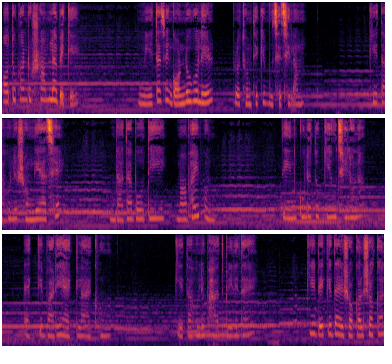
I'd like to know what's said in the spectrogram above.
অত কাণ্ড সামলাবে কে? মেয়েটা যে গন্ডগোলের প্রথম থেকে বুঝেছিলাম। কে তাহলে সঙ্গে আছে? দাদা, বৌদি, মা ভাই বোন তিন কুলে তো কেউ ছিল না। একেবারে একলা এখন। কে তাহলে ভাত বেড়ে দেয়? কে ডেকে দেয় সকাল সকাল?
